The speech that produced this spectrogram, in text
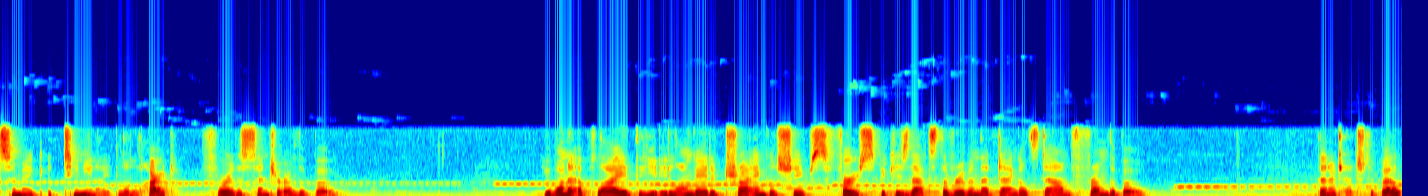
to make a teeny light little heart for the center of the bow. You want to apply the elongated triangle shapes first because that's the ribbon that dangles down from the bow. Then attach the bow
